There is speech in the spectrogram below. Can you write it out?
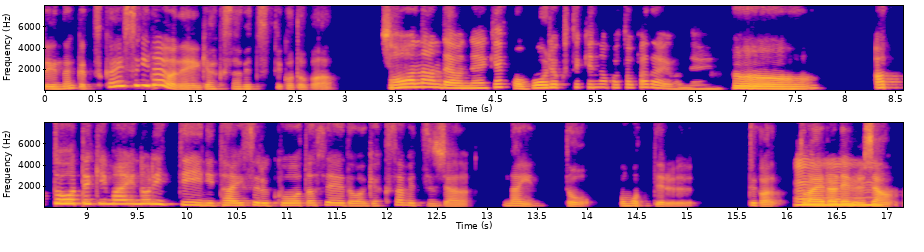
てなんか使いすぎだよね、逆差別って言葉。そうなんだよね。結構暴力的な言葉だよね。うん。圧倒的マイノリティに対するクオータ制度は逆差別じゃないと思ってる。ってか、捉えられるじゃん。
